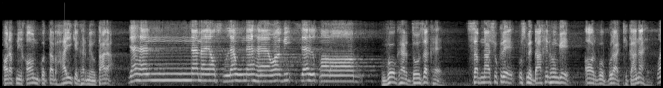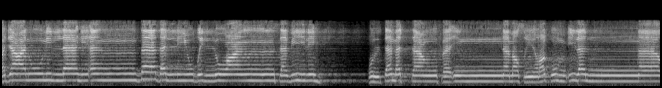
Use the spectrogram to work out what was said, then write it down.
اور اپنی قوم کو تباہی کے گھر میں اتارا؟ جهنم يصلونها وبئس القرار۔ وہ گھر دوزخ ہے۔ سب ناشکرے اس میں داخل ہوں گے۔ اور وہ برا ٹھکانہ ہے۔ وجعلوا لله ليضلوا عن سبيله قل تمتعوا فإن مصيركم إلى النار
